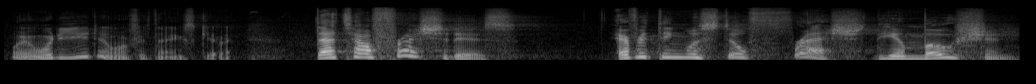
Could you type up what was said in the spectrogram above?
What are you doing for Thanksgiving? That's how fresh it is. Everything was still fresh. The emotion,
